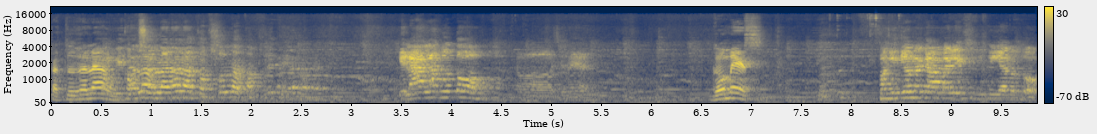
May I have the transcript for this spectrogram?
Tatlo na lang. Kapsula na lang, kapsula, tablet eh. Kilala ko to. Oo, sino yan? Gomez! Pag hindi ako nagkamali si ano to,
